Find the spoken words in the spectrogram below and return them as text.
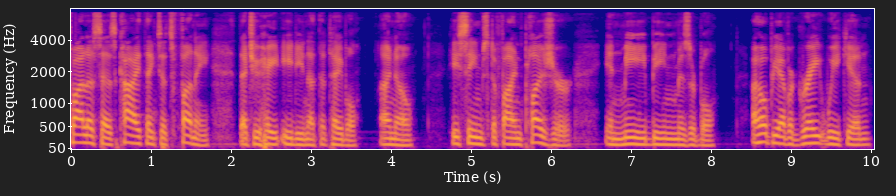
Twyla says Kai thinks it's funny that you hate eating at the table. I know. He seems to find pleasure in me being miserable. I hope you have a great weekend.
